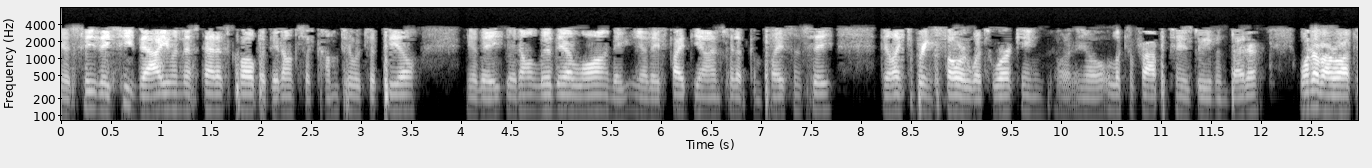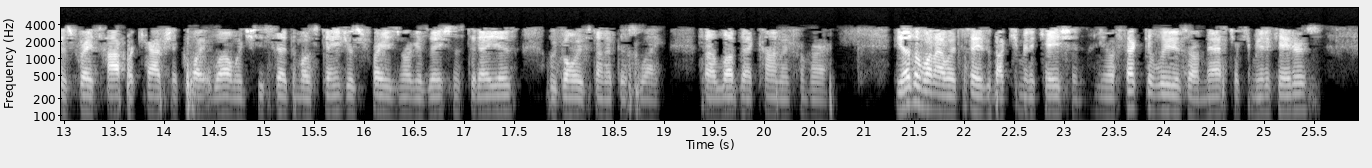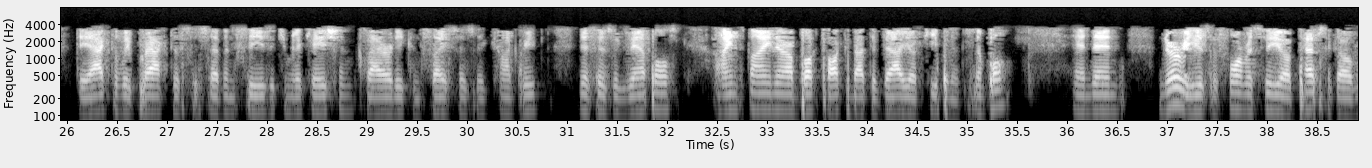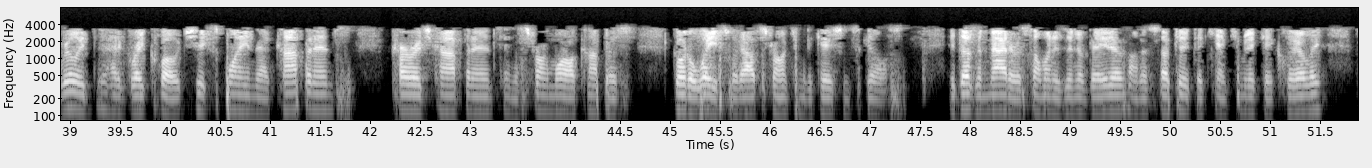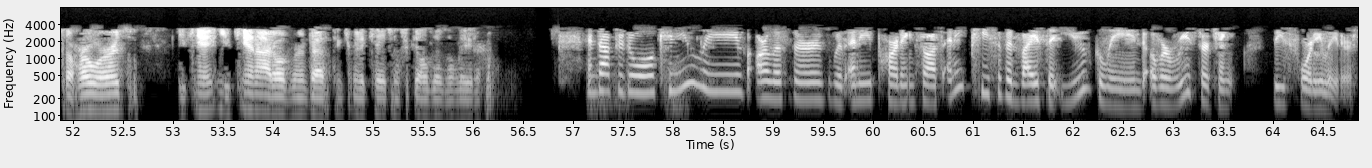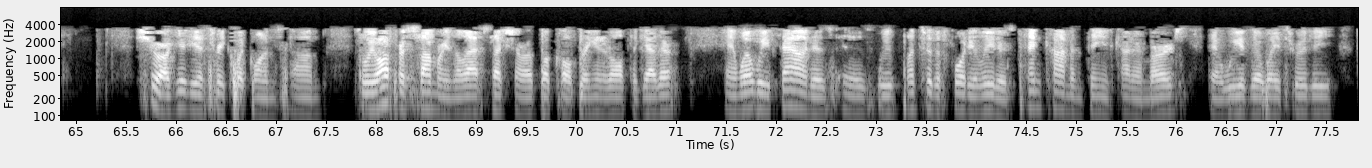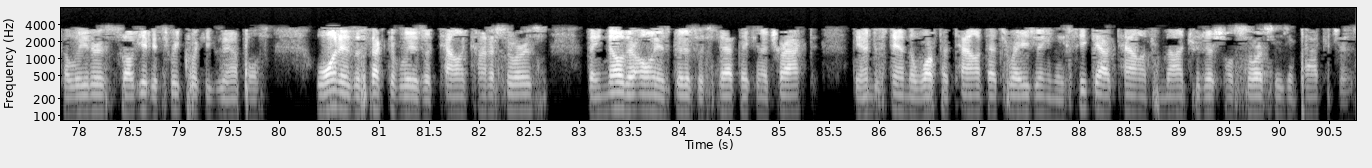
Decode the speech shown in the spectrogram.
You know, see, they see value in the status quo, but they don't succumb to its appeal. You know, they, they don't live there long. They, you know, they fight the onset of complacency. They like to bring forward what's working, or, you know, looking for opportunities to do even better. One of our authors, Grace Hopper, captured quite well when she said the most dangerous phrase in organizations today is, we've always done it this way. So I love that comment from her. The other one I would say is about communication. You know, effective leaders are master communicators. They actively practice the seven C's of communication, clarity, conciseness, and concrete. This is examples. Einstein in our book talked about the value of keeping it simple. And then Nooyi, who's the former CEO of PepsiCo, really had a great quote. She explained that competence, courage, confidence, and a strong moral compass go to waste without strong communication skills. It doesn't matter if someone is innovative on a subject they can't communicate clearly. So her words, you can't, you cannot overinvest in communication skills as a leader. And Dr. Dool, can you leave our listeners with any parting thoughts, any piece of advice that you've gleaned over researching these 40 leaders? Sure, I'll give you three quick ones. Um, so we offer a summary in the last section of our book called Bringing It All Together. And what we found is, is we went through the 40 leaders, 10 common themes kind of emerged that weave their way through the, the leaders. So I'll give you three quick examples. One is effectively as a talent connoisseurs. They know they're only as good as the staff they can attract. They understand the war for talent that's raging and they seek out talent from non-traditional sources and packages.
